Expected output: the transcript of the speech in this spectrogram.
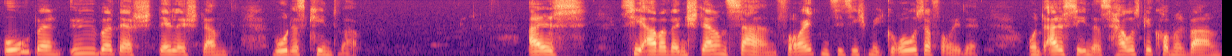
oben über der Stelle stand, wo das Kind war. Als sie aber den Stern sahen, freuten sie sich mit großer Freude. Und als sie in das Haus gekommen waren,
